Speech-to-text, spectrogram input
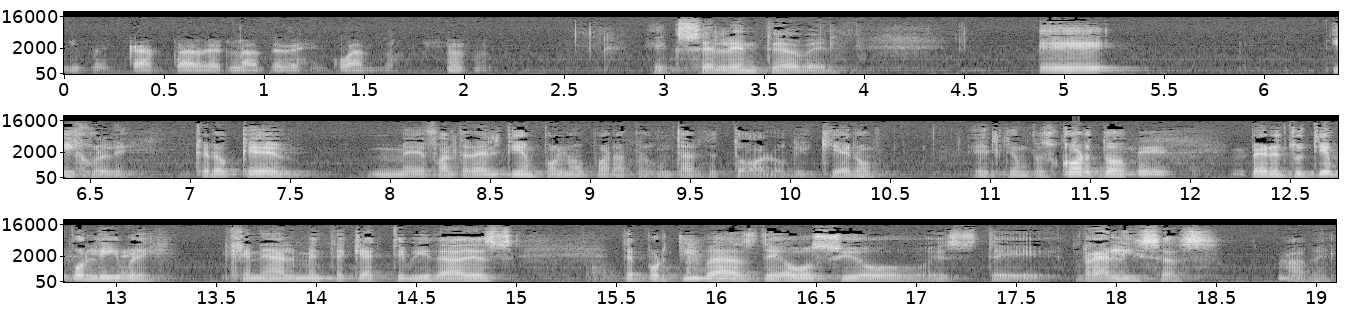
y me encanta verlas de vez en cuando. Excelente, Abel. Eh, híjole, creo que me faltará el tiempo, ¿no? Para preguntarte todo lo que quiero. El tiempo es corto. Sí. Pero en tu tiempo libre, generalmente, ¿qué actividades deportivas de ocio este, realizas, Abel?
